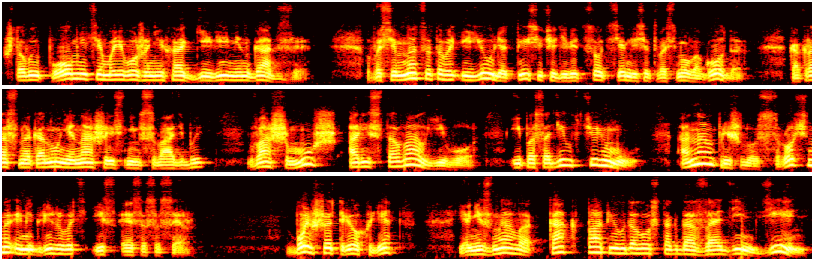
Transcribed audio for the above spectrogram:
что вы помните моего жениха Гиви Мингадзе. 18 июля 1978 года, как раз накануне нашей с ним свадьбы, ваш муж арестовал его и посадил в тюрьму, а нам пришлось срочно эмигрировать из СССР. Больше трех лет я не знала, как папе удалось тогда за один день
